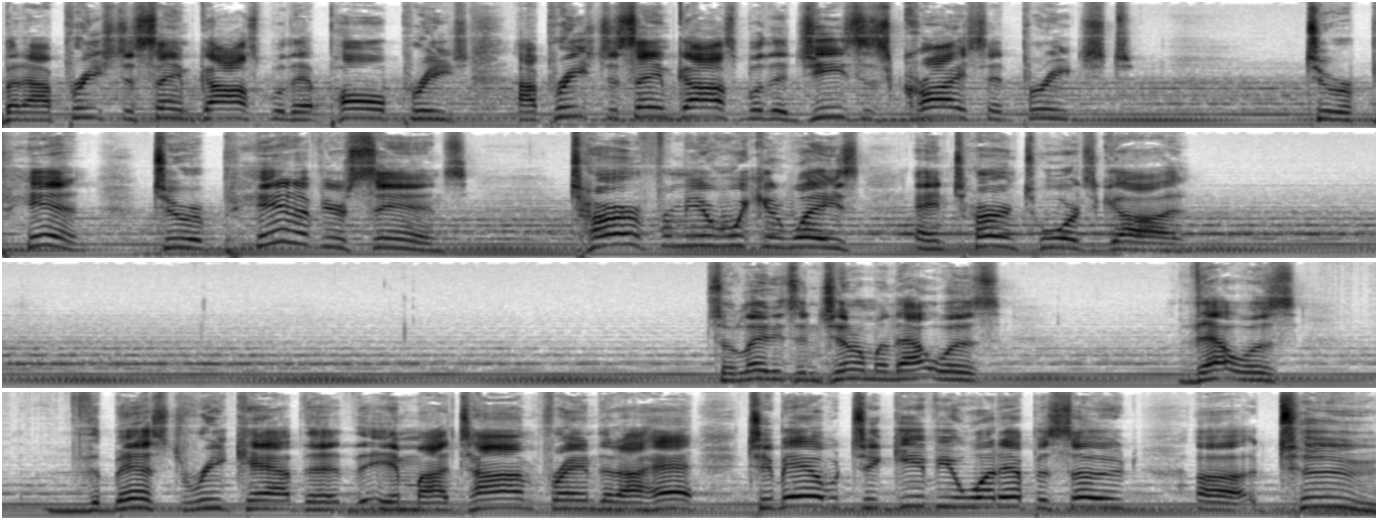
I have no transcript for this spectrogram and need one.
But I preached the same gospel that Paul preached. I preached the same gospel that Jesus Christ had preached to repent, to repent of your sins, turn from your wicked ways, and turn towards God. So, ladies and gentlemen, that was that was the best recap that in my time frame that I had to be able to give you what episode uh, two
